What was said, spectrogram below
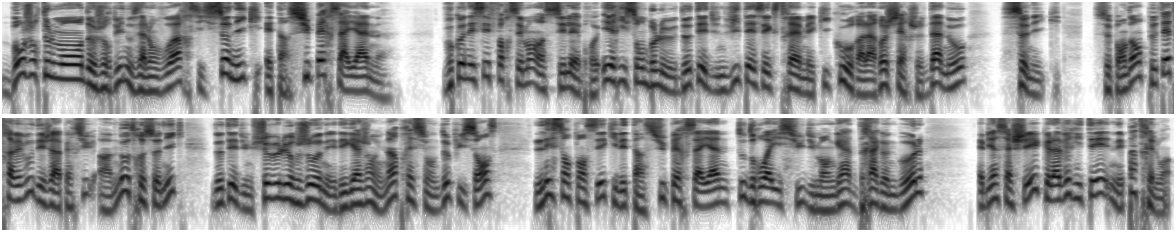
Bonjour tout le monde, aujourd'hui nous allons voir si Sonic est un Super Saiyan. Vous connaissez forcément un célèbre hérisson bleu doté d'une vitesse extrême et qui court à la recherche d'anneaux, Sonic. Cependant, peut-être avez-vous déjà aperçu un autre Sonic doté d'une chevelure jaune et dégageant une impression de puissance, laissant penser qu'il est un Super Saiyan tout droit issu du manga Dragon Ball. Eh bien sachez que la vérité n'est pas très loin.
